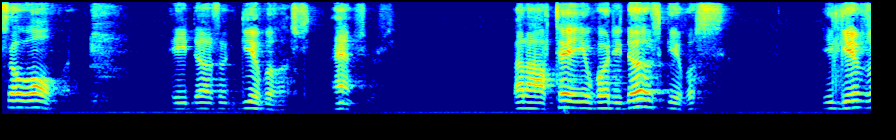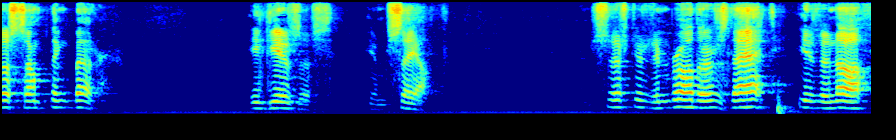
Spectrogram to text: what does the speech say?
so often he doesn't give us answers. But I'll tell you what he does give us. He gives us something better. He gives us himself. And sisters and brothers, that is enough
